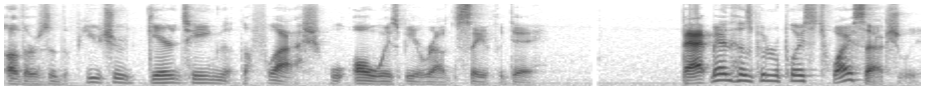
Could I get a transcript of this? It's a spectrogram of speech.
others in the future, guaranteeing that the Flash will always be around to save the day. Batman has been replaced twice, actually.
